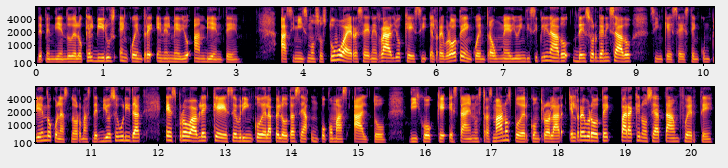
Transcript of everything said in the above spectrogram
dependiendo de lo que el virus encuentre en el medio ambiente. Asimismo, sostuvo a RCN Radio que si el rebrote encuentra un medio indisciplinado, desorganizado, sin que se estén cumpliendo con las normas de bioseguridad, es probable que ese brinco de la pelota sea un poco más alto. Dijo que está en nuestras manos poder controlar el rebrote para que no sea tan fuerte.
